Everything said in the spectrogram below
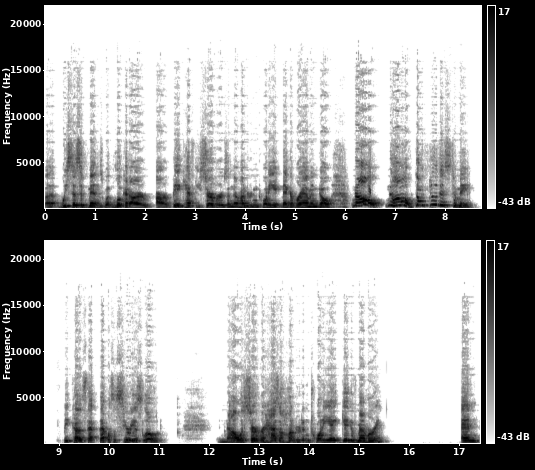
Uh, we sysadmins would look at our, our big hefty servers and their 128 meg of RAM and go, no, no, don't do this to me. Because that, that was a serious load. Now a server has 128 gig of memory and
